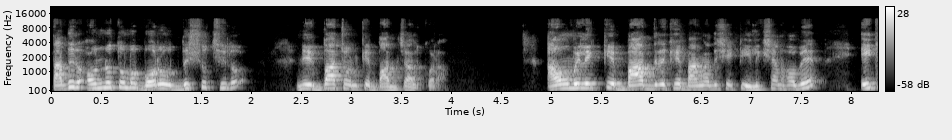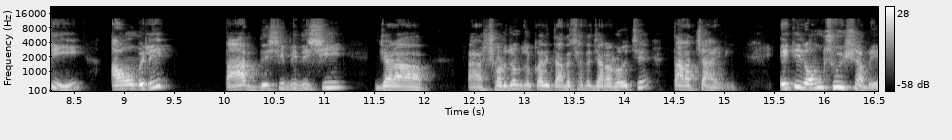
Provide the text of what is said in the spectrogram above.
তাদের অন্যতম বড় উদ্দেশ্য ছিল নির্বাচনকে বানচাল করা। আওয়ামী লীগকে বাদ রেখে বাংলাদেশে একটি ইলেকশন হবে। এটি আওয়ামী লীগ, তার দেশি বিদেশি যারা ষড়যন্ত্রকারী তাদের সাথে যারা রয়েছে, তারা চায়নি। এটির অংশ হিসাবে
